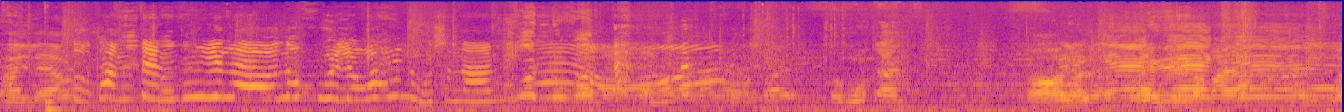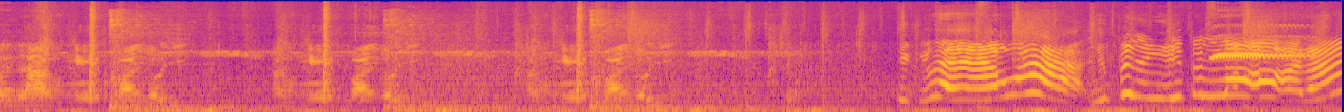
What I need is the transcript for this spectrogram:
ไปแล้วหนูทำเต็มที่แล้วเราคุยแล้วว่าให้หนูชนะไม่ใช่เหรอตรงนู้นกันก็เดี๋ยวให้ทีต่อไปนะไปไหนทางเกมไปเอ้ยทางเกมไปเอ้ยทางเกมไปเอ้ยอีกแล้วอะยูเป็นอย่างนี้ตลอดอะ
